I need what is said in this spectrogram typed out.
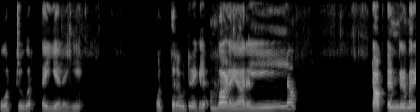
போற்றுவர் தையலையே. ஒருத்தரை விட்டு வைக்கல. அம்பாளை யாரெல்லாம் டாப் டென்ங்கிற மாதிரி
